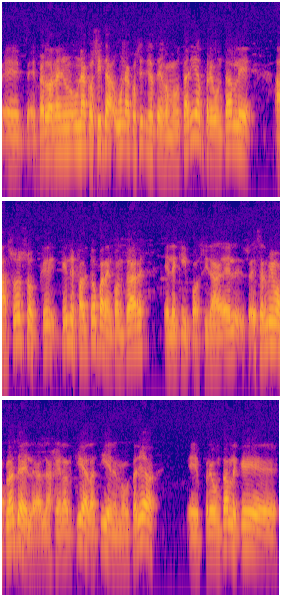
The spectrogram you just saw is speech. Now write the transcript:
Eh, eh, perdón, una cosita, una cosita ya te dejo. Me gustaría preguntarle a Soso qué, le faltó para encontrar el equipo. Si es el mismo plantel, la, la, jerarquía la tiene. Me gustaría preguntarle qué,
